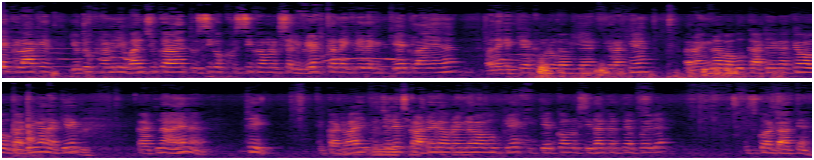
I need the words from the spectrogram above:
एक लाख यूट्यूब फैमिली बन चुका है। तो उसी को खुशी को हम लोग सेलिब्रेट करने के लिए देखिए केक लाए हैं। और देखिए केक हम लोग अभी यहाँ रखे हैं। रंगीला बाबू काटेगा। क्या बाबू काटेगा ना केक काटना है ना? ठीक। तो कटवाई तो चलिए काटेगा अब रंगीला बाबू केक केक को हम लोग सीधा करते हैं पहले। इसको हटाते हैं।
